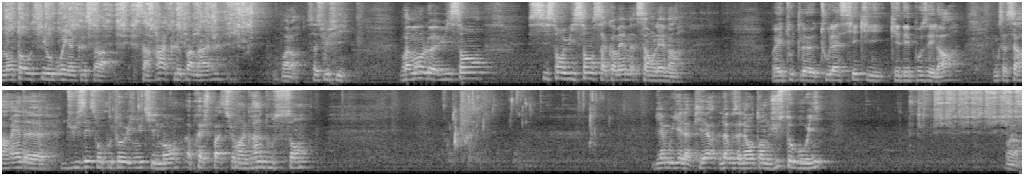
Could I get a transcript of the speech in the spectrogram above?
On entend aussi au bruit hein, que ça ça racle pas mal. Voilà, ça suffit. Vraiment, le 800, 600, 800, ça quand même, ça enlève. Vous voyez tout l'acier qui, est déposé là. Donc ça sert à rien d'user son couteau inutilement. Après je passe sur un grain 1200. Bien mouiller la pierre. Là vous allez entendre juste au bruit. Voilà.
